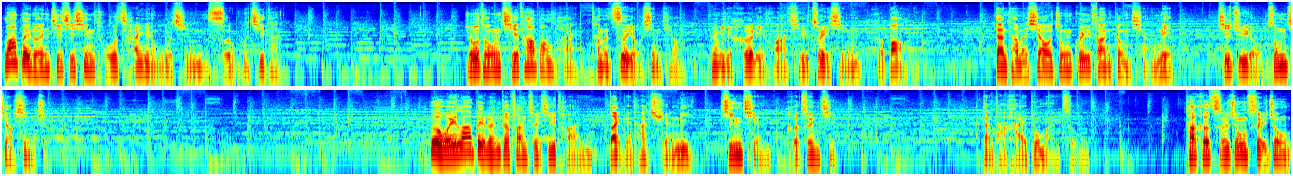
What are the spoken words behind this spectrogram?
拉贝伦及其信徒残忍无情、肆无忌惮。如同其他帮派，他们自有信条，用以合理化其罪行和暴力，但他们效忠规范更强烈，其具有宗教性质。厄维拉贝伦的犯罪集团带给他权力、金钱和尊敬，但他还不满足。他和此中随众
